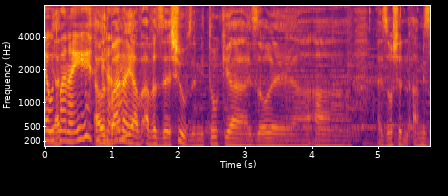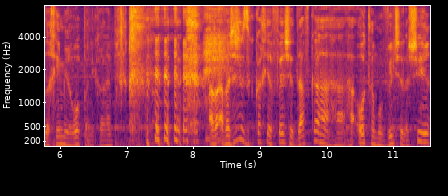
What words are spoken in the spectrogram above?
אהוד בנאי, אהוד. בנאי, אבל זה שוב, זה מטורקיה, האזור, אה, ה- האזור של המזרחים מאירופה, נקרא להם. אבל אני חושב שזה כל כך יפה שדווקא האות המוביל של השיר,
